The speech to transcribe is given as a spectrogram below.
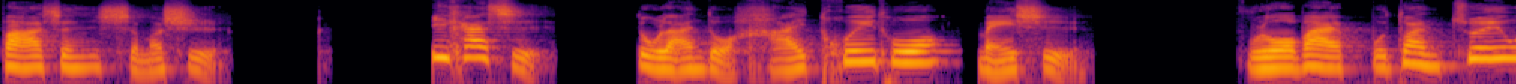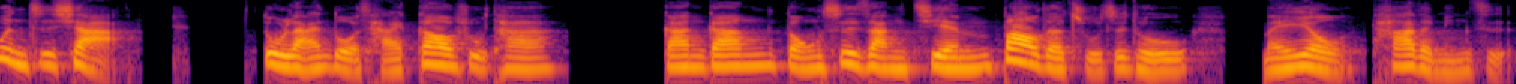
发生什么事。一开始，杜兰朵还推脱没事。福楼拜不断追问之下，杜兰朵才告诉他，刚刚董事长简报的组织图没有他的名字，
